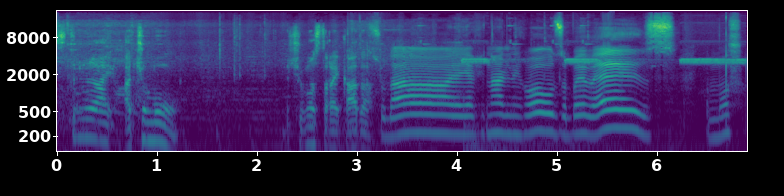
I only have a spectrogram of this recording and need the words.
Стріляй. А чому? Чому страйката? Сюда я фінальний гол забив ез. Тому що.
